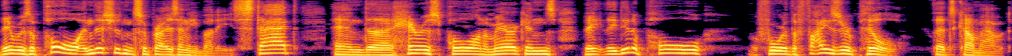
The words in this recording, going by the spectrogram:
There was a poll, and this shouldn't surprise anybody. STAT and uh, Harris poll on Americans. They they did a poll for the Pfizer pill that's come out.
